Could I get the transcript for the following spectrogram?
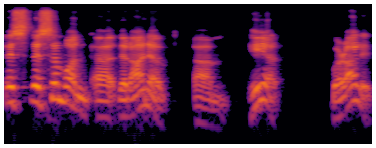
There's, there's someone uh, that I know um, here where I live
